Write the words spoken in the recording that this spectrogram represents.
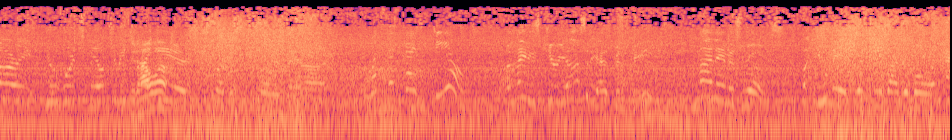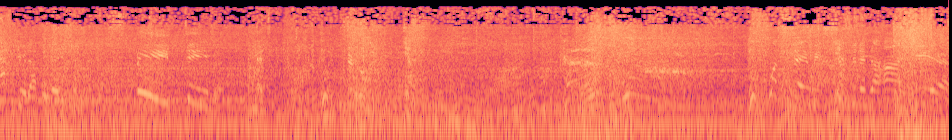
Sorry. Your words failed to reach Dude, my how, uh, ears. But as slow they are. What's this guy's deal? A lady's curiosity has been piqued. My name is Roche, but you may address me by the more accurate appellation, Speed Demon. What say we kiss it into high gear?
